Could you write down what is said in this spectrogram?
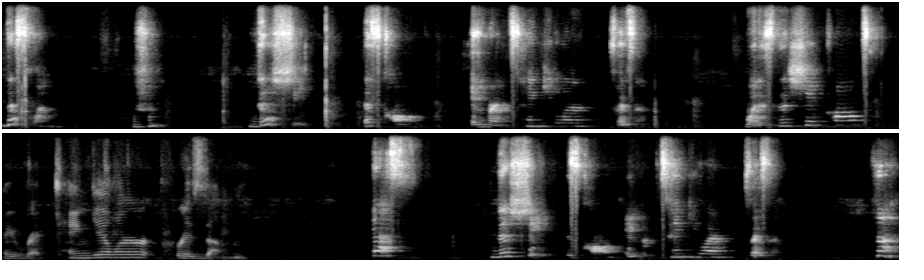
this one. this shape is called a rectangular prism. What is this shape called? A rectangular prism. Yes, this shape is called a rectangular prism. Hmm.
